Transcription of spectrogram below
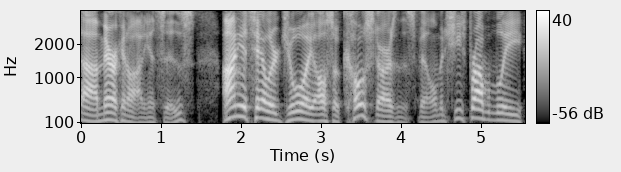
uh, American audiences. Anya Taylor Joy also co-stars in this film, and she's probably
